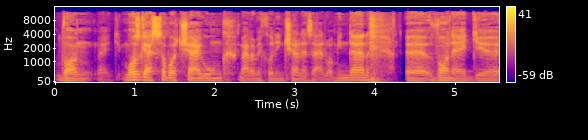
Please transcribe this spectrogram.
van egy mozgásszabadságunk, már amikor nincsen lezárva minden, van egy,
